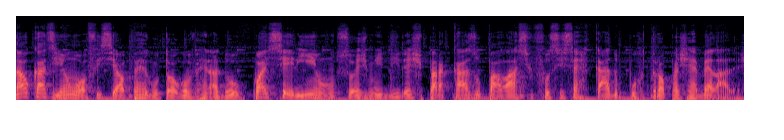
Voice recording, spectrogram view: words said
Na ocasião, o oficial perguntou ao governador quais seriam suas medidas para caso o palácio fosse cercado por tropas rebeladas.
